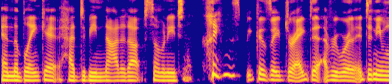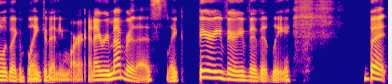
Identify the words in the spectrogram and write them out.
and the blanket had to be knotted up so many times because I dragged it everywhere. It didn't even look like a blanket anymore. And I remember this like very, very vividly. But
